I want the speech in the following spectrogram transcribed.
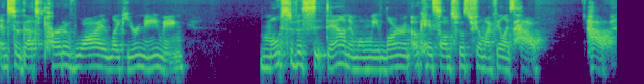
And so that's part of why, like you're naming, most of us sit down and when we learn, okay, so I'm supposed to feel my feelings, how? How?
